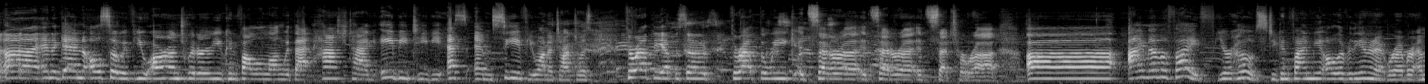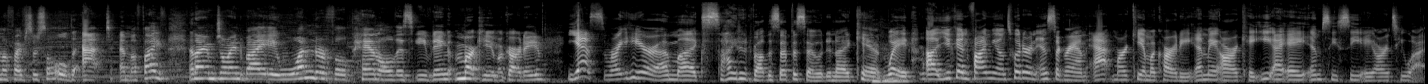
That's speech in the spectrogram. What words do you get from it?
Uh, and again, also, if you are on Twitter, you can follow along with that hashtag ABTVSMC if you want to talk to us throughout the episode, throughout the week, etc., etc., etc. I'm Emma Fife, your host. You can find me all over the internet wherever Emma Fifes are sold at Emma Fife. And I am joined by a wonderful panel this evening, Markeia McCarty. Yes, right here. I'm uh, excited about this episode and I can't wait. Uh, you can find me on Twitter and Instagram at Markeia McCarty, M A R K E I A M C C A R T Y.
